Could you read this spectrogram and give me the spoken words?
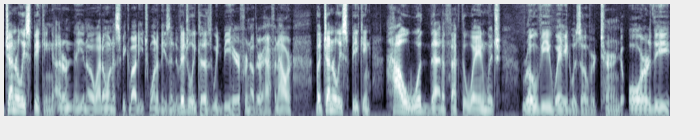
generally speaking, I don't, you know, I don't want to speak about each one of these individually because we'd be here for another half an hour. But generally speaking, how would that affect the way in which Roe v. Wade was overturned, or the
